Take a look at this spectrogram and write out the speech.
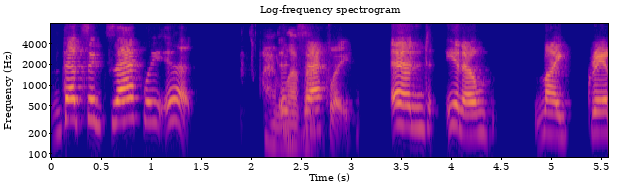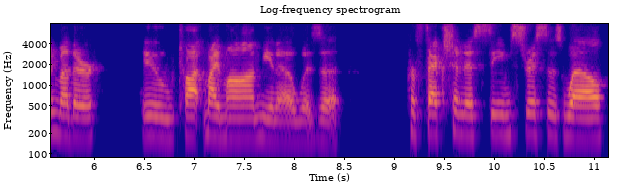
that's exactly it. I love exactly. And, you know, my grandmother, who taught my mom, you know, was a perfectionist seamstress as well.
